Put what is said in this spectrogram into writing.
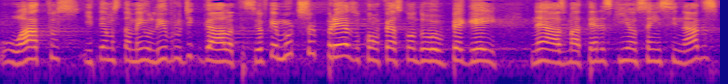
o Atos e temos também o livro de Gálatas. Eu fiquei muito surpreso, confesso, quando eu peguei né, as matérias que iam ser ensinadas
